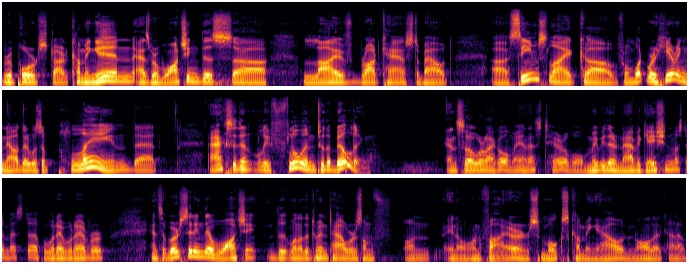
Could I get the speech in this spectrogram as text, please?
reports start coming in as we're watching this uh, live broadcast about uh, seems like uh, from what we're hearing now there was a plane that accidentally flew into the building. And so we're like oh man that's terrible. Maybe their navigation must have messed up or whatever whatever. And so we're sitting there watching the one of the twin towers on on you know on fire and smoke's coming out and all that kind of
